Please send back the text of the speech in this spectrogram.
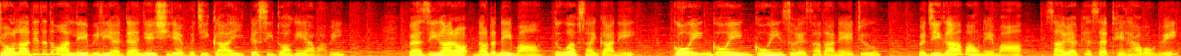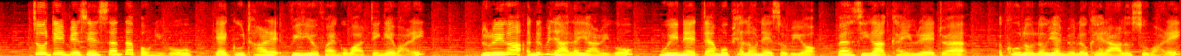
ဒေါ်လာ1.4ဘီလီယံတန်ကြေးရှိတဲ့ပကြီးကားကြီးပျက်စီးသွားခဲ့ရပါပြီ။ဘန်စီကတော့နောက်တစ်နေ့မှာသူ့ website ကနေ going going going ဆိုတဲ့စာသားနဲ့အတူပကြီးကားပေါင်ထဲမှာစာရွက်ဖြတ်ဆက်ထည့်ထားပုံတွေကြိုတင်ပြင်ဆင်စမ်းသပ်ပုံတွေကိုရိုက်ကူးထားတဲ့ဗီဒီယိုဖိုင်ကိုပါတင်ခဲ့ပါတယ်။လူတွေကအနုပညာလက်ရာတွေကိုငွေနဲ့တန်ဖိုးဖြတ်လုံးနေဆိုပြီးတော့ဘန်စီကခံယူတဲ့အတွက်အခုလိုလောက်ရမျိုးလုပ်ခဲ့တာလို့ဆိုပါတယ်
